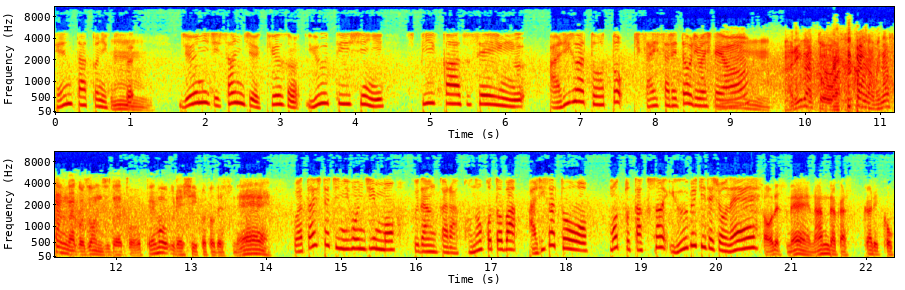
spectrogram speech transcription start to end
ペンタトニク。ス、うん。12時39分、UTC にスピーカーズセイング、ありがとうと記載されておりましたよ。うんありがとうは世界の皆さんがご存知でとても嬉しいことですね私たち日本人も普段からこの言葉、ありがとうをもっとたくさん言うべきでしょうね。そうですねなんだかすっかり国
